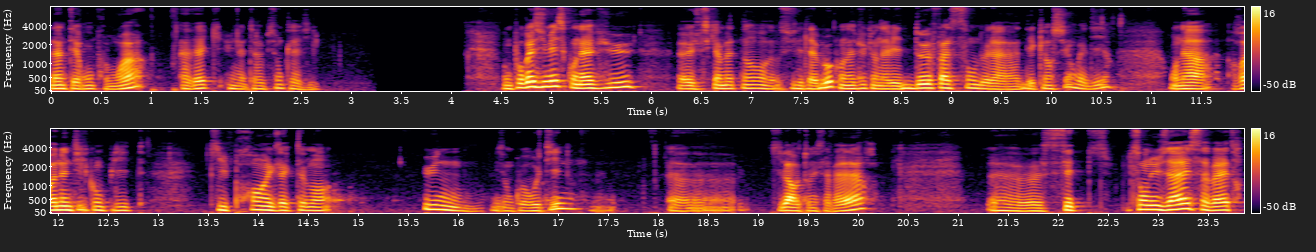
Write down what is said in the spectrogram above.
l'interrompre moi avec une interruption clavier. Donc pour résumer ce qu'on a vu euh, jusqu'à maintenant au sujet de la boucle, on a vu qu'on avait deux façons de la déclencher, on va dire. On a run until complete qui prend exactement une, disons, coroutine, euh, qui va retourner sa valeur, euh, son usage, ça va être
